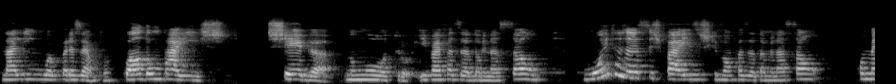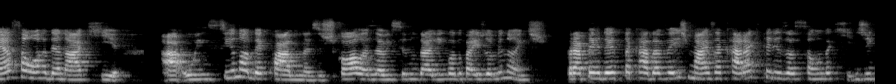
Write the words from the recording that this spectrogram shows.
na língua, por exemplo. Quando um país chega num outro e vai fazer a dominação, muitos desses países que vão fazer a dominação começam a ordenar que a, o ensino adequado nas escolas é o ensino da língua do país dominante para perder cada vez mais a caracterização de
